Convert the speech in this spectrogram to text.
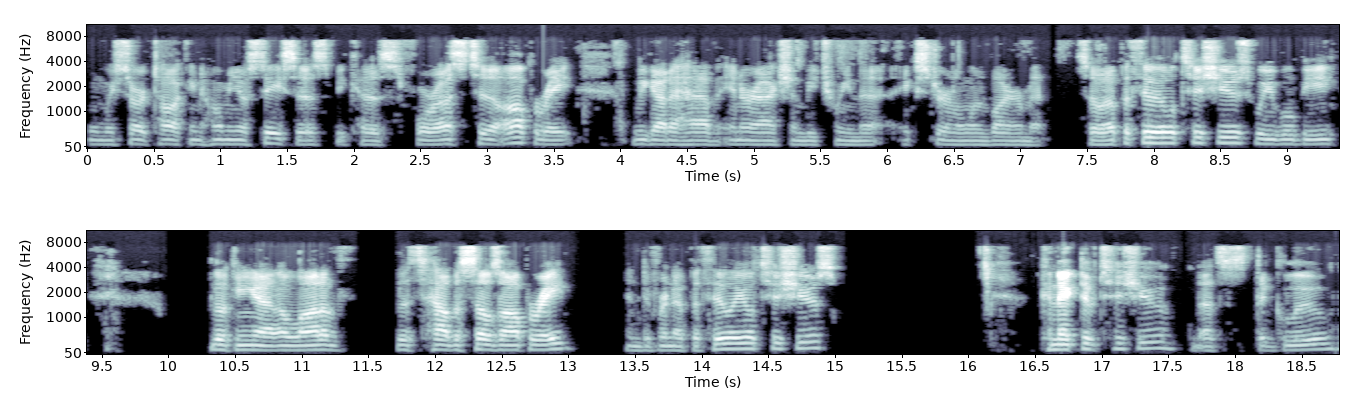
when we start talking homeostasis because for us to operate, we got to have interaction between the external environment. So epithelial tissues, we will be looking at a lot of that's how the cells operate in different epithelial tissues. Connective tissue, that's the glue.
